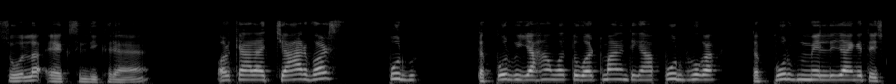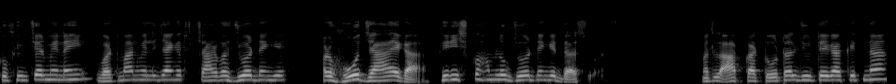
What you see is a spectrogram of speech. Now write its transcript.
सोलह एक्स लिख रहे हैं, और क्या रहा है? चार वर्ष पूर्व। तो पूर्व यहाँ हुआ तो वर्तमान है तो यहाँ पूर्व होगा। तो पूर्व में ले जाएँगे तो इसको फ्यूचर में नहीं, वर्तमान में ले जाएँगे तो चार वर्ष जोड़ देंगे, और हो जाएगा। फिर इसको हम लोग जोड़ देंगे दस वर्ष। मतलब आपका टोटल जुटेगा कितना?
